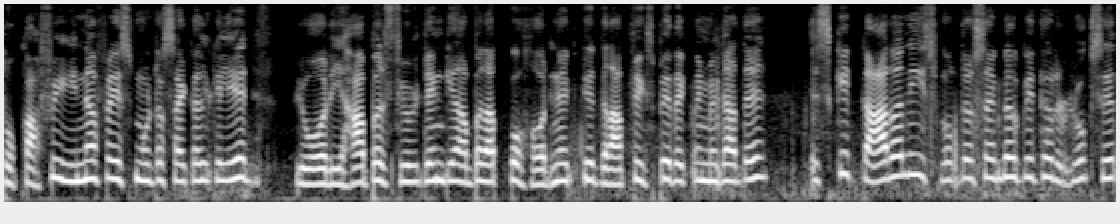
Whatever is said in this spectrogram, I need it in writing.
तो काफ़ी इनफ है इस मोटरसाइकिल के लिए। और यहाँ पर फ्यूल टैंक यहाँ पर आपको हॉर्नेट के ग्राफिक्स पे देखने मिल जाते हैं। इसके कारण ही इस मोटरसाइकिल के जो लुक्स है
